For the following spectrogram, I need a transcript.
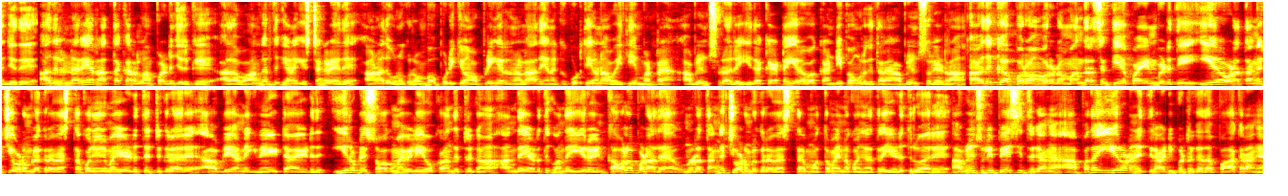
செஞ்சது. அதுல நிறைய ரத்தக்கரெல்லாம் படிஞ்சிருக்கு. அதை வாங்குறதுக்கு எனக்கு இஷ்டம் கிடையாது. ஆனா அது உனக்கு ரொம்ப பிடிக்கும். அப்படிங்கறதுனால அதை எனக்கு கொடுத்தீங்கன்னா நான் வைத்தியம் பண்றேன். அப்படின்னு சொல்றாரு. இதை கேட்ட இரவ கண்டிப்பா உங்களுக்கு தரேன். அப்படின்னு சொல்லிடுறான். அதுக்கப்புறம் அவரோட மந்திர சக்தியை பயன்படுத்தி ஹீரோவோட தங்கச்சி உடம்புல இருக்கிற வெஸ்த கொஞ்சம் கொஞ்சமா எடுத்துட்டு இருக்கிறாரு. அப்படியே அன்னைக்கு நைட் ஆயிடுது. ஹீரோ அப்படியே சோகமா வெளியே உட்காந்துட்டு இருக்கான். அந்த இடத்துக்கு வந்த ஹீரோயின் கவலைப்படாத. உன்னோட தங்கச்சி உடம்புல இருக்கிற வெஸ்த மொத்தமா இன்னும் கொஞ்ச நேரத்துல எடுத்துருவாரு. அப்படின்னு சொல்லி பேசிட்டு இருக்காங்க. அப்பதான் ஈரோட நெத்தியில அடிபட்டு பார்க்குறாங்க பாக்குறாங்க.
